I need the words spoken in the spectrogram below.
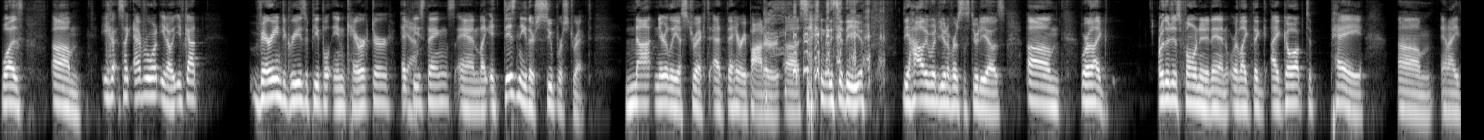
was, um, it's like everyone, you know, you've got varying degrees of people in character at Yeah. these things, and like at Disney, they're super strict. Not nearly as strict at the Harry Potter uh, section, at least at the the Hollywood Universal Studios, um, where like or they're just phoning it in. Or like the I go up to pay, um, and I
